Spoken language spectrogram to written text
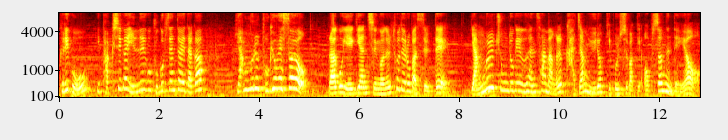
그리고 이 박 씨가 119 구급센터에다가 약물을 복용했어요! 라고 얘기한 증언을 토대로 봤을 때 약물 중독에 의한 사망을 가장 유력히 볼 수밖에 없었는데요.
